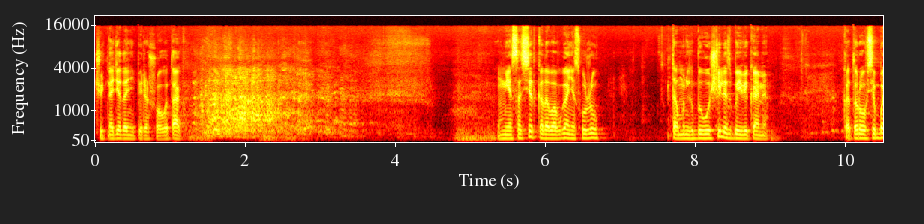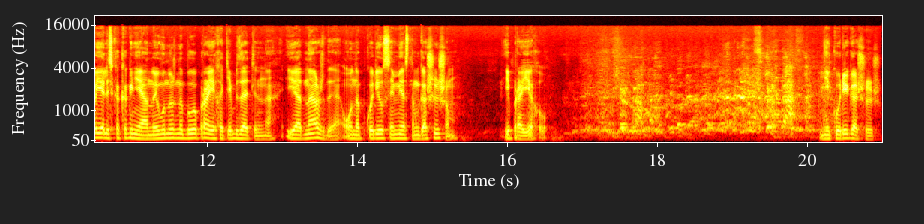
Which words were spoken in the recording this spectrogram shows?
Чуть на деда не перешел. Итак. У меня сосед, когда в Афгане служил, там у них был ущелье с боевиками, которого все боялись как огня, но его нужно было проехать обязательно. И однажды он обкурился местным гашишем и проехал. Не кури гашиш.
